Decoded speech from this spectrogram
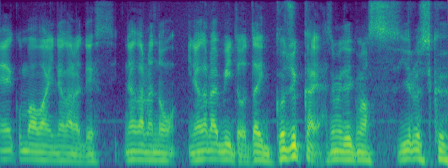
えー、こんばんは、いながらです。いながらのいながらビート第50回始めていきます。よろしく。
